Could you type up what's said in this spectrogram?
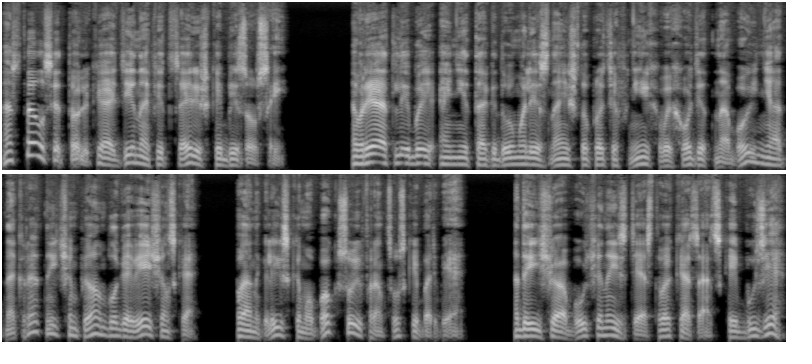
остался только один офицеришка безусый. Вряд ли бы они так думали, зная, что против них выходит на бой неоднократный чемпион Благовещенска по английскому боксу и французской борьбе да еще обученный с детства казацкой бузе.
